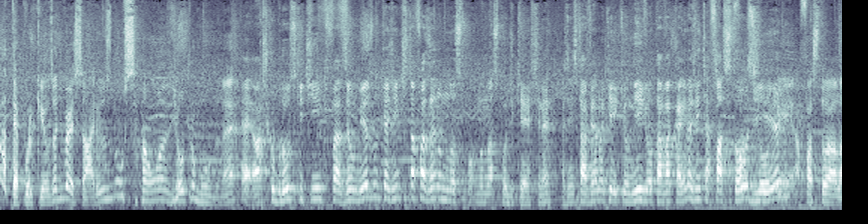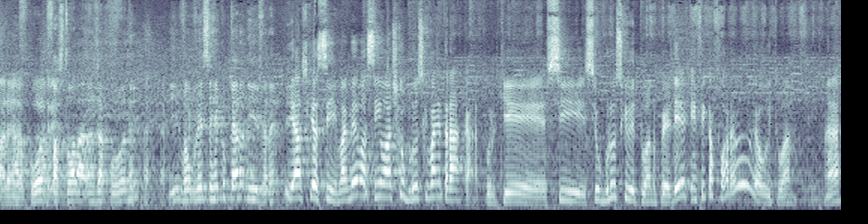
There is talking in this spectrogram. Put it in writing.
até porque os adversários não são de outro mundo, né? É, eu acho que o Brusque tinha que fazer o mesmo que a gente está fazendo no nosso, no nosso podcast, né? A gente está vendo que, que o nível estava caindo, a gente afastou, afastou o Diego. Afastou a laranja podre. Afastou a laranja podre. e vamos ver se recupera o nível, né? E acho que assim, mas mesmo assim eu acho que o Brusque vai entrar, cara. Porque se, se o Brusque e o Ituano perder, quem fica fora é o Ituano, né?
